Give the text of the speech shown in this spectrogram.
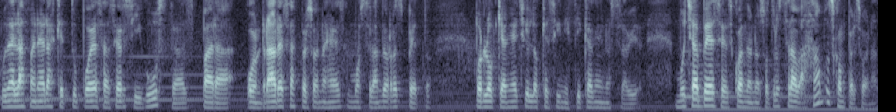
una de las maneras que tú puedes hacer si gustas para honrar a esas personas es mostrando respeto por lo que han hecho y lo que significan en nuestra vida. Muchas veces cuando nosotros trabajamos con personas,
